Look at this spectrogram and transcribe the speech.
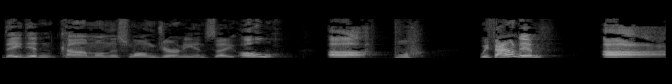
They didn't come on this long journey and say, oh, uh, we found him. Uh,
